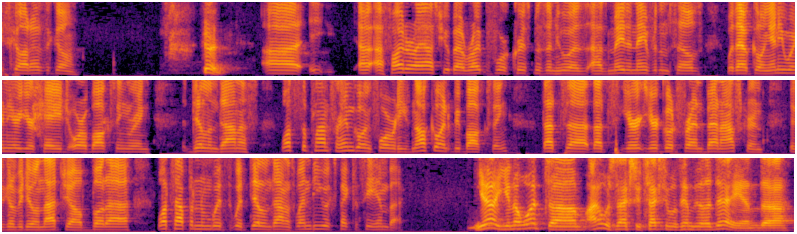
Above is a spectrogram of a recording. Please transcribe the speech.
Scott. How's it going? Good. Uh, a, fighter I asked you about right before Christmas and who has, has made a name for themselves without going anywhere near your cage or a boxing ring, Dillon Danis. What's the plan for him going forward? He's not going to be boxing. That's uh, that's your your good friend Ben Askren is going to be doing that job. But uh, what's happening with, with Dillon Danis? When do you expect to see him back? Yeah, you know what? Um, I was actually texting with him the other day, and uh,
